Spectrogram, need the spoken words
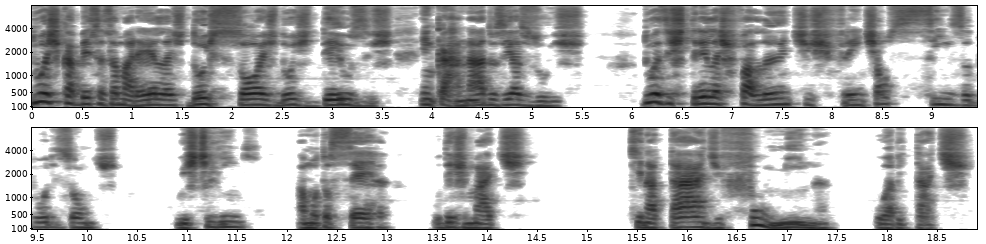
Duas cabeças amarelas, dois sóis, dois deuses encarnados e azuis duas estrelas falantes frente ao cinza do horizonte, o estilingue, a motosserra, o desmate, que na tarde fulmina o habitat.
